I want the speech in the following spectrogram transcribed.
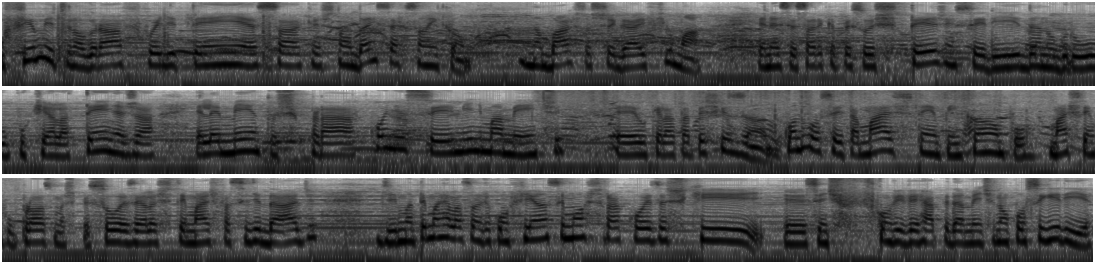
O filme etnográfico ele tem essa questão da inserção em campo. Não basta chegar e filmar. É necessário que a pessoa esteja inserida no grupo, que ela tenha já elementos para conhecer minimamente é, o que ela está pesquisando. Quando você está mais tempo em campo, mais tempo próximo às pessoas, elas têm mais facilidade de manter uma relação de confiança e mostrar coisas que, é, se a gente conviver rapidamente, não conseguiria.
